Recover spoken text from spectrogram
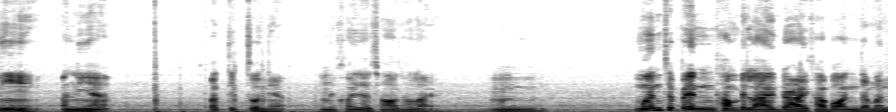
นี่ อันเนี้ยพลาสติกส่วนเนี้ย ไม่ค่อยจะชอบเท่าไหร่ มันเหมือนจะเป็นทำเป็นลายดรายคาร์บอน แต่มัน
